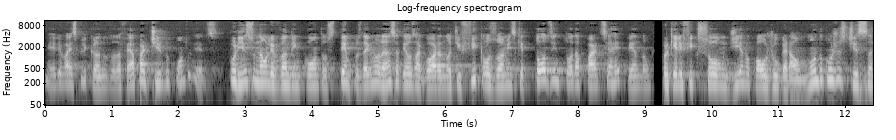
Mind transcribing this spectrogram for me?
Ele vai explicando toda a fé a partir do ponto deles. Por isso, não levando em conta os tempos da ignorância, Deus agora notifica aos homens que todos em toda parte se arrependam, porque ele fixou um dia no qual julgará o mundo com justiça,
